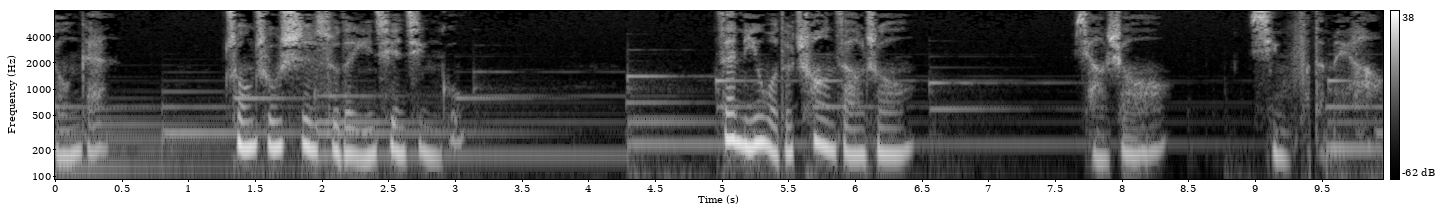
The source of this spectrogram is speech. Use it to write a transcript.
勇敢，冲出世俗的一切禁锢，在你我的创造中，享受幸福的美好。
